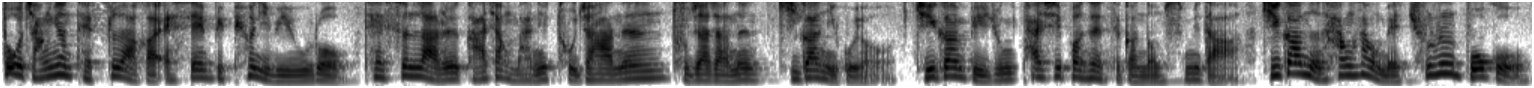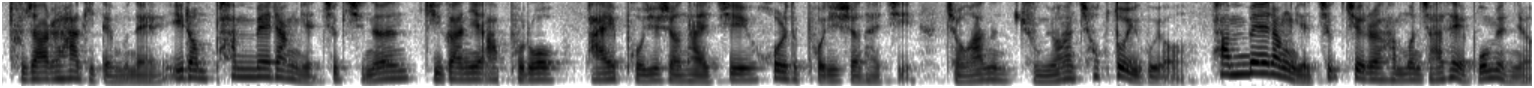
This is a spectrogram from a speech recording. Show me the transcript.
또 작년 테슬라가 S&P 편입 이후로 테슬라를 가장 많이 투자하는 투자자는 기관이고요. 기관 비중 80%가 넘습니다. 기관은 항상 매출을 보고 투자를 하기 때문에 이런 판매량 예측치는 기관이 앞으로 바이 포지션 할지 홀드 포지션 할지 정하는 중요한 척도이고요. 판매량 예측치를 한번 자세히 보면요.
